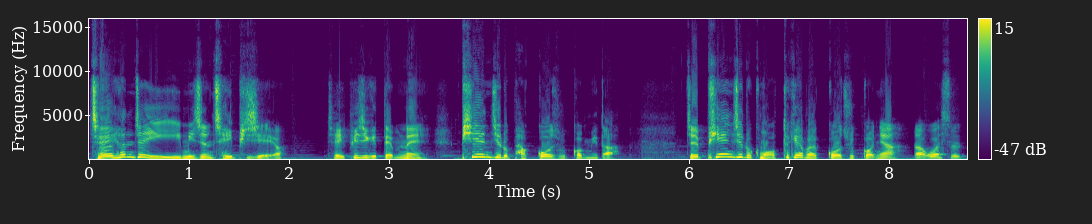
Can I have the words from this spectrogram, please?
제 현재 이 이미지는 JPG예요. JPG이기 때문에 PNG로 바꿔줄 겁니다. 제 PNG로 그럼 어떻게 바꿔줄 거냐라고 했을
